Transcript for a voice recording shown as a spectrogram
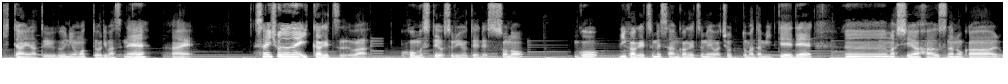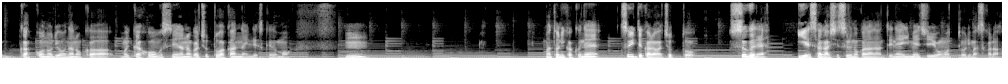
きたいなというふうに思っておりますね。はい。最初のね、1ヶ月はホームステイをする予定です。その後、2ヶ月目、3ヶ月目はちょっとまだ未定で、うーん、まあ、シェアハウスなのか、学校の寮なのか、もう一回ホームステイなのか、ちょっとわかんないんですけども、うん。まあ、とにかくね、着いてからはちょっと、すぐね、家探しするのかななんてね、イメージを持っておりますから、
